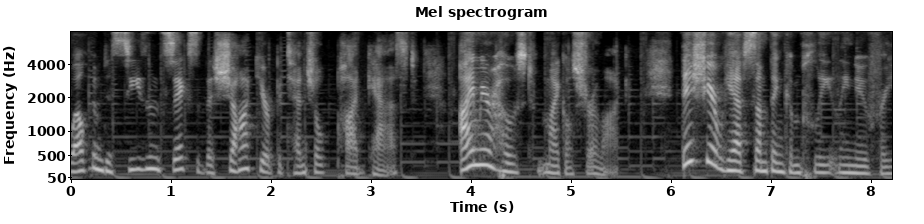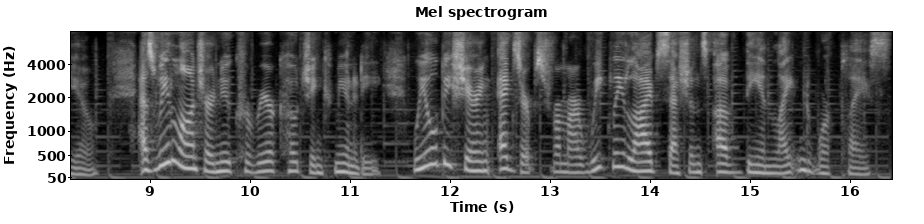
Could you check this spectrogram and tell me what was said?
Welcome to season six of the Shock Your Potential podcast. I'm your host, Michael Sherlock. This year, we have something completely new for you. As we launch our new career coaching community, we will be sharing excerpts from our weekly live sessions of The Enlightened Workplace.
